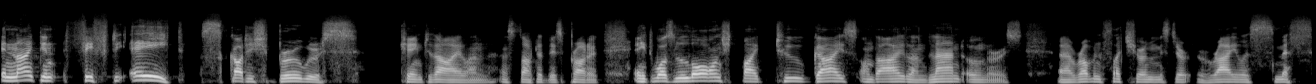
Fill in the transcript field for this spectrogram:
in 1958, Scottish brewers came to the island and started this product. And it was launched by two guys on the island, landowners, uh, Robin Fletcher and Mr. Riley Smith.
